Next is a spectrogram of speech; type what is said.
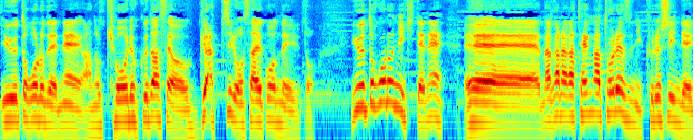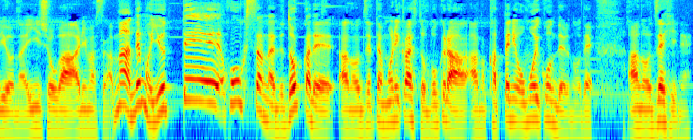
いうところでね、あの強力打線をがっちり抑え込んでいるというところに来てね、えー、なかなか点が取れずに苦しんでいるような印象がありますが、まあでも言って、ホークスさんなんでどっかであの絶対盛り返すと僕らあの勝手に思い込んでるので、あのぜひね、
